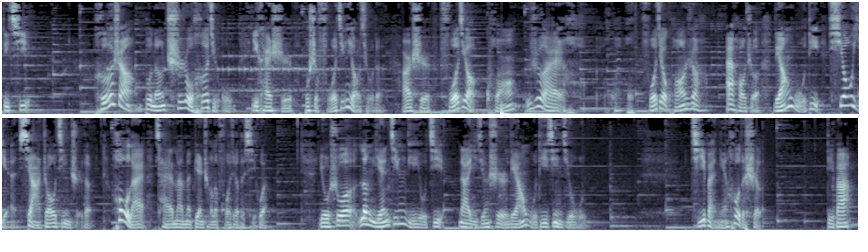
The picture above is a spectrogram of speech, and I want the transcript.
第七，和尚不能吃肉喝酒，一开始不是佛经要求的。而是佛教狂热爱好，佛教狂热爱好者梁武帝萧衍下诏禁止的，后来才慢慢变成了佛教的习惯。有说《楞严经》里有记，那已经是梁武帝禁酒几百年后的事了。第八，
